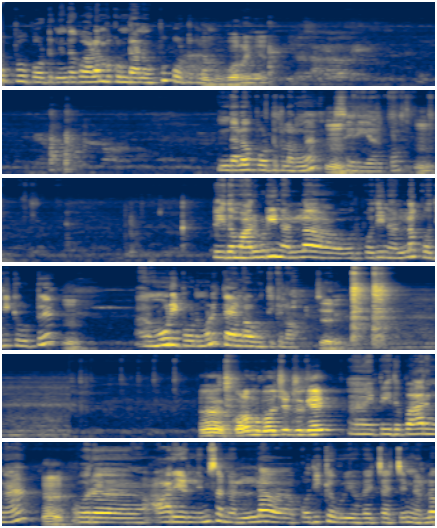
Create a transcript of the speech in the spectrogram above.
உப்பு போட்டுங்க இந்த குழம்புக்கு உண்டான உப்பு போட்டுக்கலாம். உப்பு போடுறீங்க. இந்த அளவு போட்டுக்கலாங்க. சரியா இருக்கும். இப்போ இதை மறுபடியும் நல்லா ஒரு கொதி நல்லா கொதிக்க விட்டு மூடி போடும்போது தேங்காய் ஊற்றிக்கலாம் சரி. குழம்பு கொதிச்சிட்ருக்கு. இப்போ இது பாருங்க. ஒரு ஆறு ஏழு நிமிஷம் நல்லா கொதிக்க வச்சாச்சுங்க. நல்லா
